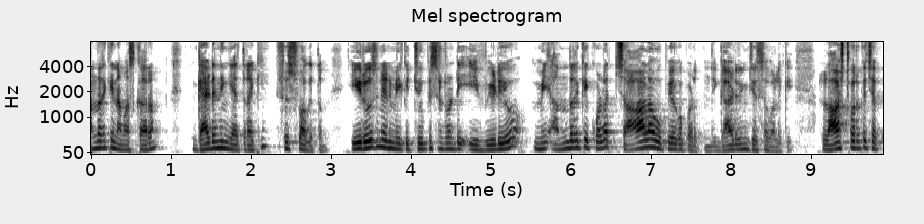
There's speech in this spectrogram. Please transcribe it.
అందరికీ నమస్కారం. గార్డెనింగ్ యాత్రకి సుస్వాగతం. ఈరోజు నేను మీకు చూపిస్తున్నటువంటి ఈ వీడియో మీ అందరికీ కూడా చాలా ఉపయోగపడుతుంది గార్డెనింగ్ చేసే వాళ్ళకి. లాస్ట్ వరకు చెప్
